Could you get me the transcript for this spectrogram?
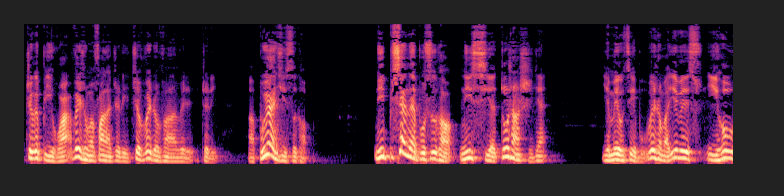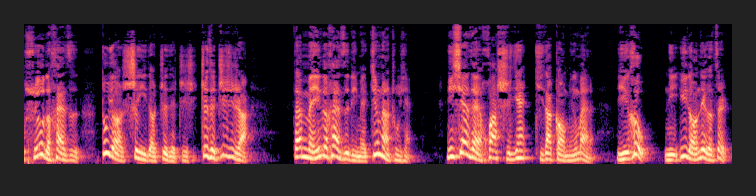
这个笔划为什么放在这里，这为什么放在位这里啊？不愿意去思考。你现在不思考，你写多长时间也没有进步。为什么？因为以后所有的汉字都要涉及到这些知识，这些知识啊，在每一个汉字里面经常出现。你现在花时间去它搞明白了，以后你遇到那个字儿。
